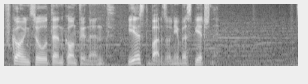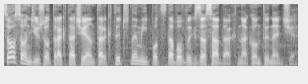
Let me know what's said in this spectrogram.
W końcu ten kontynent jest bardzo niebezpieczny. Co sądzisz o traktacie antarktycznym i podstawowych zasadach na kontynencie?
